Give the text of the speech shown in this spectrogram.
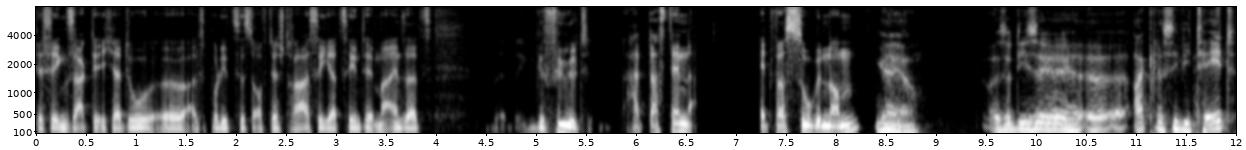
Deswegen sagte ich ja, du äh, als Polizist auf der Straße, Jahrzehnte im Einsatz, gefühlt, hat das denn etwas zugenommen? Ja, ja. Also diese äh, Aggressivität,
